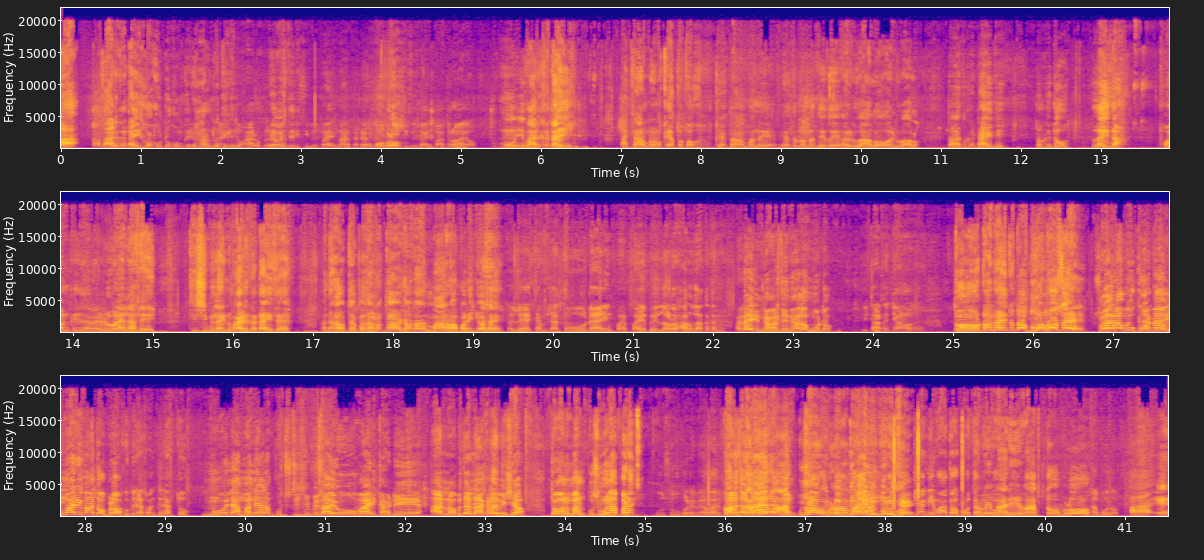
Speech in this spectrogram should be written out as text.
આ વાર ઘટાઈ કોઈ ખોટું કોમ કર્યું? હારું નથી કર્યું. વ્યવસ્થિત. આવ્યો હું એ વાર ઘટાઈ. આ ચાર નો એમ કહેતો તો કહેતા મને યંત્રના નથી થઈ અડું આલો અડું આલો તો આજ ઘટાઈ હતી. તો કીધું લઈ જા. ફોન કરીને અડું આવેલા છે. જીસીબી લાઈન વાડ ઘટાઈ છે. અને આવતા પેલા અડકાયો છો તો મારવા પડી ગયો છે. એટલે ચમલા તું ડાયરિંગ ભાઈ ભાઈ ભાઈ લડો સારું લાગે તમે એટલે એ નારથી નાનો મોટો. એ તાર તો જાણો છે. તું મોટો નહીં તો તો ખોટો છે. સોયરા હું ખોટો મારી વાત હોભળો. કુબીરા શાંતિ રાખતો હું એટલે મને એટલે પૂછ જીસીબી લાવ્યું વાઈટ કાઢી આ લ- બધા લાકડા વિશે. તો મને મને પૂછવું ના પડે? પૂછવું પડે વ્યવહારે તો તમે મને પૂછ્યા મારી. પૂરું છે. ક્યાંની વાત તમે તો મારી વાત તો હભળો. હા બોલો. આ એ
